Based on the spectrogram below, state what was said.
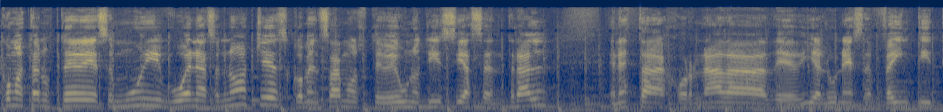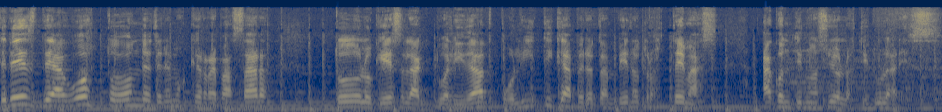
¿cómo están ustedes? Muy buenas noches. Comenzamos TV1 Noticias Central en esta jornada de día lunes 23 de agosto, donde tenemos que repasar todo lo que es la actualidad política, pero también otros temas. A continuación, los titulares.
